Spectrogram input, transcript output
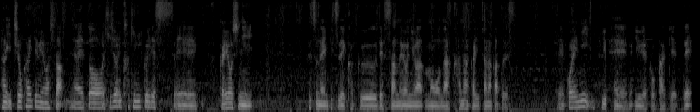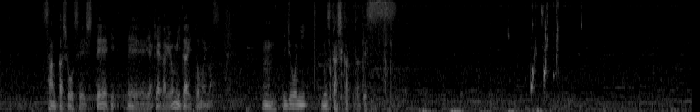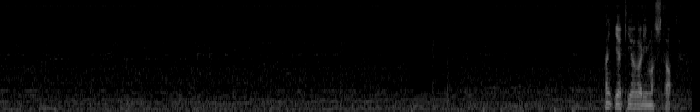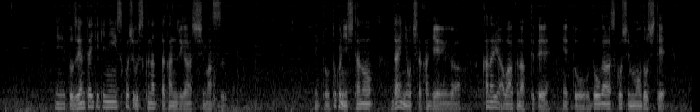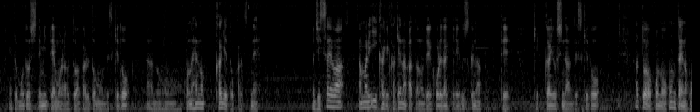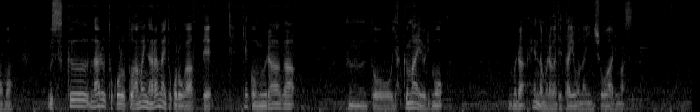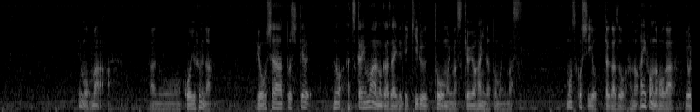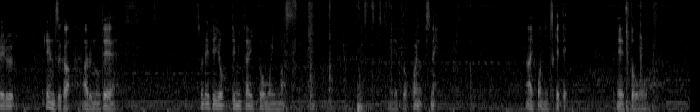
はい一応書いてみました。えっ、ー、と非常に書きにくいです、えー、画用紙に普通の鉛筆で書くデッサンのようにはもうなかなかいかなかったです。でこれに、えー、釉薬をかけて酸化焼成して、えー、焼き上がりを見たいと思います。うん非常に難しかったです。はい焼き上がりました。えーと全体的に少し薄くなった感じがします。えっ、ー、と特に下の台に落ちた影がかなり淡くなっててえっ、ー、と動画少し戻してえっ、ー、と戻してみてもらうと分かると思うんですけどあのこの辺の影とかですね実際はあんまりいい影描けなかったのでこれだけ薄くなって結果良しなんですけどあとはこの本体の方も薄くなるところとあまりならないところがあって結構ムラがうんと焼く前よりもムラ変なムラが出たような印象はあります。でもまああのこういう風な描写としての扱いもあの画材でできると思います。許容範囲だと思います。もう少し寄った画像あの iPhone の方が寄れるレンズがあるのでそれで寄ってみたいと思います。えっ、ー、とこういうのですね。iPhone につけてえっ、ー、と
